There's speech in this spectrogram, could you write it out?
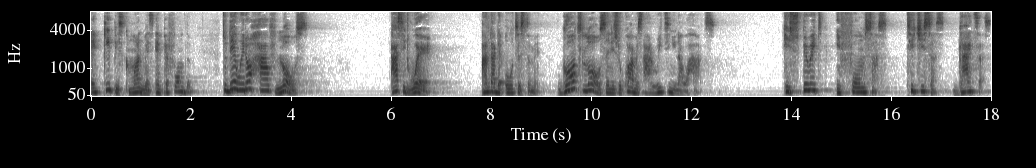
and keep his commandments and perform them. Today we don't have laws, as it were, under the Old Testament. God's laws and his requirements are written in our hearts. His spirit informs us, teaches us, guides us.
